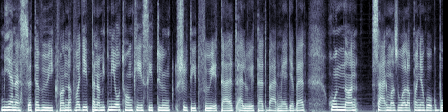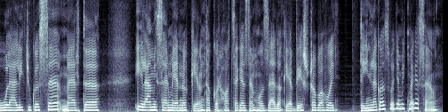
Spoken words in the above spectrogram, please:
milyen összetevőik vannak, vagy éppen amit mi otthon készítünk, sütít, főételt, előételt, bármi egyebet, honnan származó alapanyagokból állítjuk össze, mert élelmiszermérnökként akkor hadd szegezzem hozzád a kérdést, Csaba, hogy tényleg az vagy, amit megeszel?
